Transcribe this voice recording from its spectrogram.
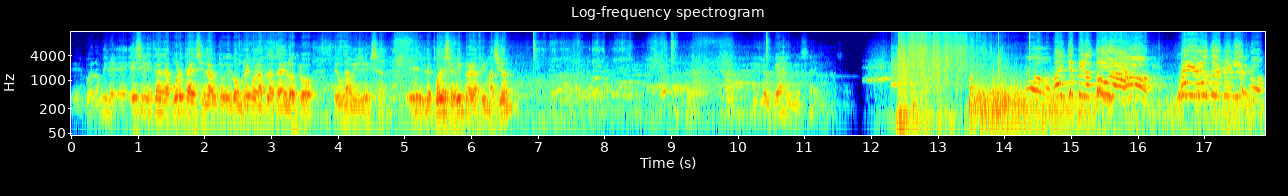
Eh, Bueno, mire, ese que está en la puerta es el auto que compré con la plata del otro. Es una belleza. Eh, ¿Le puede servir para la filmación? Es lo que hay, no sé. ¡No! ¡Ay, qué pelotuda! ¡Ay, el auto de mi viejo!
